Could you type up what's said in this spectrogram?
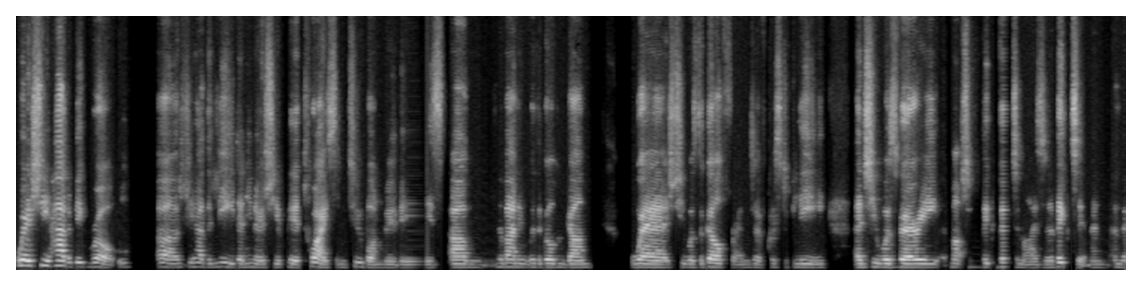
where she had a big role, uh, she had the lead, and you know she appeared twice in two Bond movies. Um, the Man with the Golden Gun where she was the girlfriend of Christopher Lee, and she was very much victimized and a victim, and, and, the,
